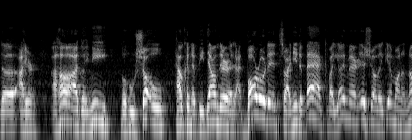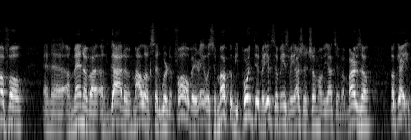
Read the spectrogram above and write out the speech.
the iron. Aha, Adoini, Shaul. How can it be down there? I borrowed it, so I need it back. Vayomer Isha Lekim on a Nafal. And uh, a man of, a, of God, a Malach, said where to fall. It was a. He pointed. Okay,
